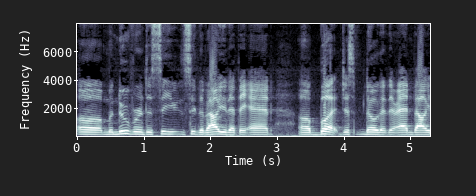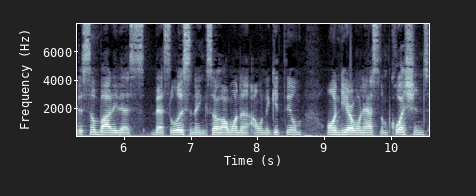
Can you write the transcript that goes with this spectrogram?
uh, maneuvering to see see the value that they add. Uh, but just know that they're adding value to somebody that's that's listening. So I wanna I wanna get them on here. I want to ask them questions.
